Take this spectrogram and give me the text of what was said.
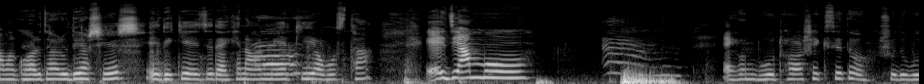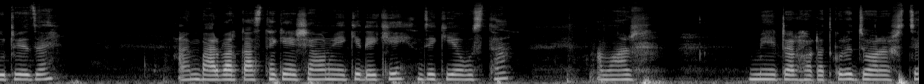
আমার ঘর ঝাড়ু দেওয়া শেষ। এদিকে এই যে দেখেন আমার মেয়ের কি অবস্থা। এই যে আম্মু! এখন ভুট হওয়া শিখছে তো শুধু ভুট হয়ে যায়। আমি বারবার কাছ থেকে এসে আমার মেয়েকে দেখি যে কি অবস্থা। আমার মেয়েটার হঠাৎ করে জ্বর আসছে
